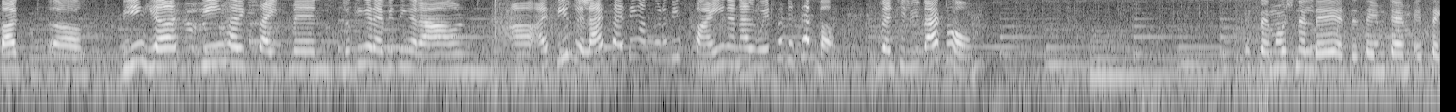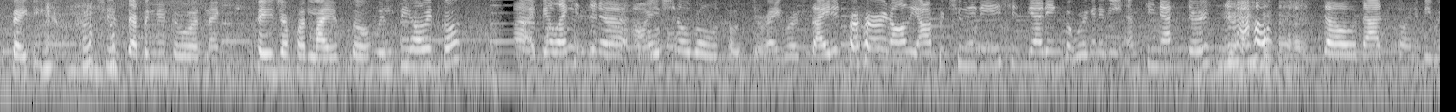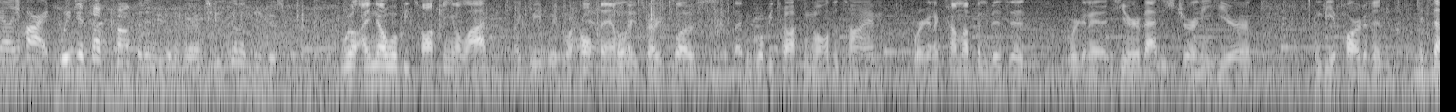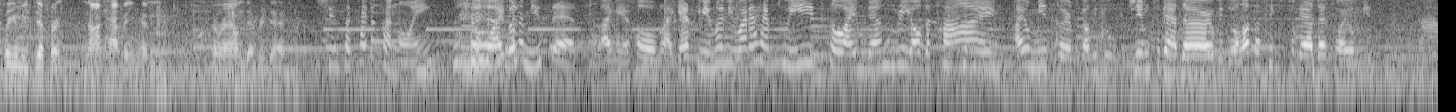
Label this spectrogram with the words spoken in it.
But um, being here, seeing her excitement, looking at everything around, uh, I feel relaxed. I think I'm going to be fine and I'll wait for December when she'll be back home. It's an emotional day. At the same time, it's exciting. She's stepping into her next stage of her life, so we'll see how it goes. Uh, I feel like it's an uh, emotional roller coaster, right? We're excited for her and all the opportunities she's getting, but we're going to be empty nesters now, so that's going to be really hard. We just have confidence in her, and she's going to do just great. Well, I know we'll be talking a lot. Like we, we our whole family is very close. I think we'll be talking all the time. We're going to come up and visit. We're going to hear about his journey here and be a part of it. It's definitely going to be different not having him around every day. She's a kind of annoying, so I'm gonna miss that. I'm at home, like asking me, mommy, what I have to eat? So I'm hungry all the time. I will miss her because we do gym together, we do a lot of things together, so I will miss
